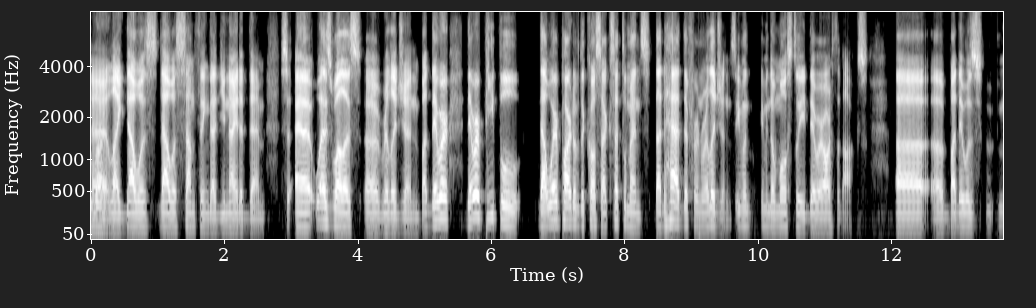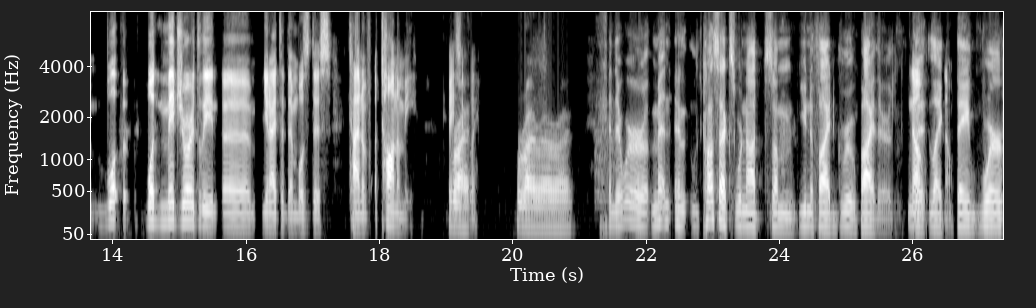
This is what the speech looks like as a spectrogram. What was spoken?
Right. Uh, like that was that was something that united them, so, uh, as well as uh, religion. But there were there were people that were part of the Cossack settlements that had different religions, even even though mostly they were Orthodox. Uh, uh, but it was what what majority uh, united them was this kind of autonomy, Right. basically. Right, right, right. And there were men, and Cossacks were not some unified group either. No, They- like no. they were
